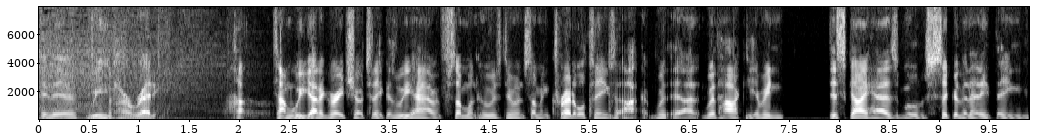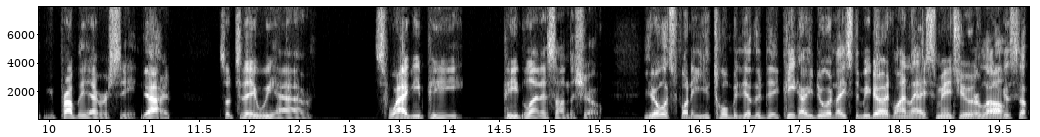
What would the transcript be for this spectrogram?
Hey there. We are ready. Tom, Tom, we got a great show today because we have someone who is doing some incredible things uh, with uh, with hockey. I mean, this guy has moves sicker than anything you've probably ever seen. Yeah. right? So today we have Swaggy P, Pete Lenes on the show. You know what's funny? You told me the other day, Pete, how you doing? Nice to meet you. Finally. Nice to meet you. Or a lot of good stuff.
